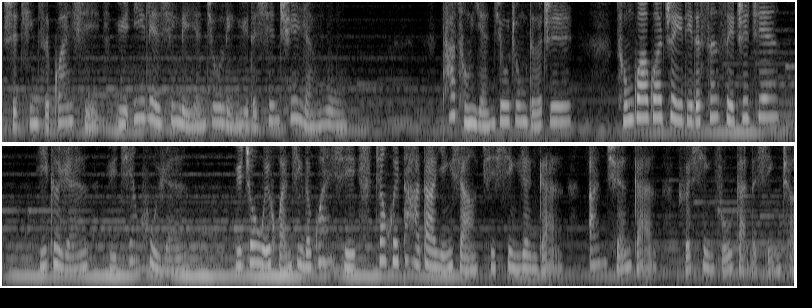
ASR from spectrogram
是亲子关系与依恋心理研究领域的先驱人物。他从研究中得知，从呱呱坠地的三岁之间，一个人与监护人。与周围环境的关系将会大大影响其信任感、安全感和幸福感的形成。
